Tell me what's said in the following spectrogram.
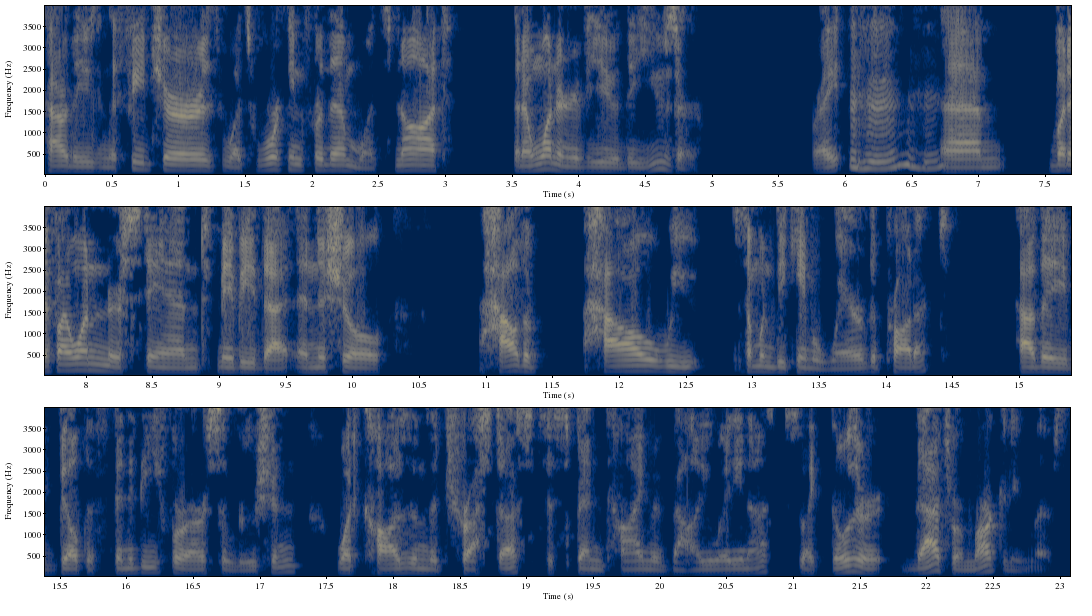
how are they using the features, what's working for them, what's not. Then I want to interview the user, right? Mm-hmm, mm-hmm. Um, but if I want to understand maybe that initial how the how we someone became aware of the product, how they built affinity for our solution, what caused them to trust us to spend time evaluating us, like those are that's where marketing lives.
